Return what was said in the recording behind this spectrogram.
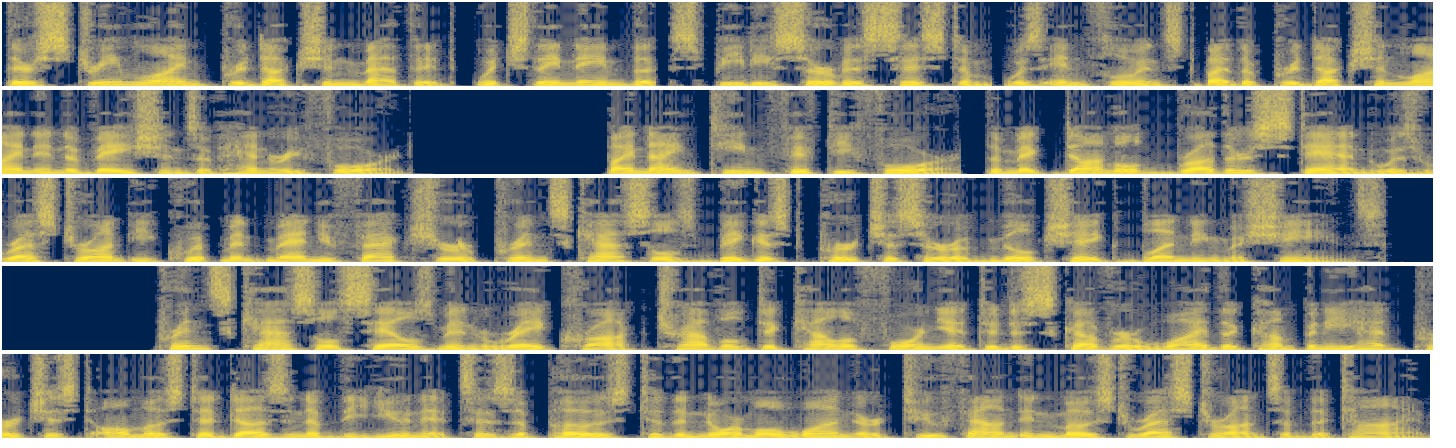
Their streamlined production method, which they named the «Speedy Service System» was influenced by the production line innovations of Henry Ford. By 1954, the McDonald Brothers stand was restaurant equipment manufacturer Prince Castle's biggest purchaser of milkshake blending machines. Prince Castle salesman Ray Kroc traveled to California to discover why the company had purchased almost a dozen of the units as opposed to the normal one or two found in most restaurants of the time.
